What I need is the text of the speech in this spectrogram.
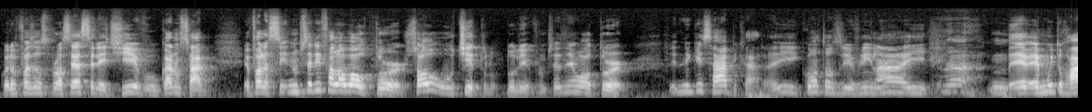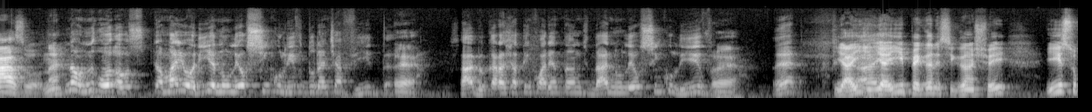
Quando eu vou fazer os processos seletivos, o cara não sabe. Eu falo assim, não precisa nem falar o autor, só o título do livro, não precisa nem o autor. E ninguém sabe, cara. Aí conta uns livrinhos lá e Ah, é, é muito raso, né? não, a maioria não leu cinco livros durante a vida. É, Sabe? O cara já tem 40 anos de idade, não leu cinco livros. é. Né? E aí, Ai. e aí, pegando esse gancho aí, isso,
